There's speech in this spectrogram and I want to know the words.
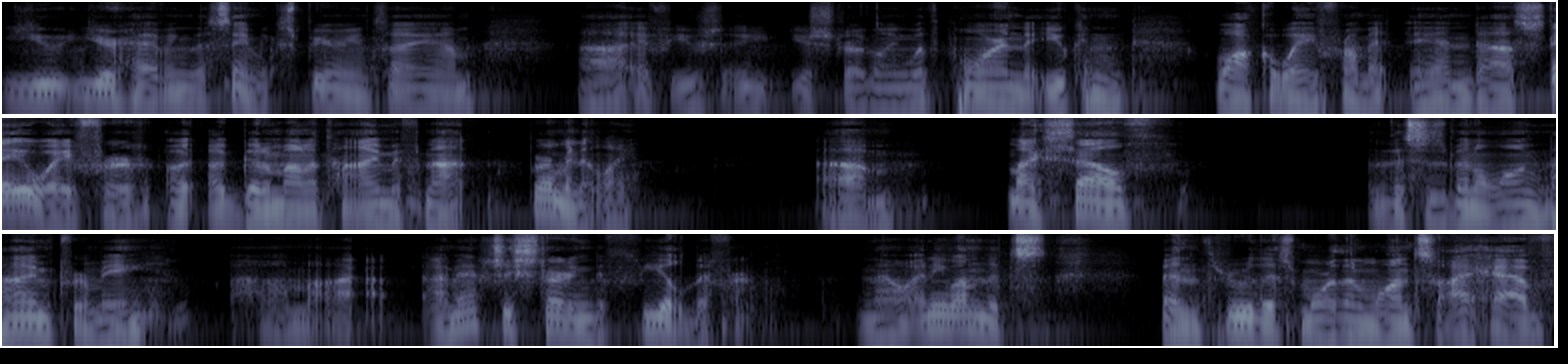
you you're having the same experience I am. Uh, if you you're struggling with porn, that you can walk away from it and uh, stay away for a, a good amount of time, if not permanently. Um, myself, this has been a long time for me. Um, I, I'm actually starting to feel different now. Anyone that's been through this more than once, I have.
